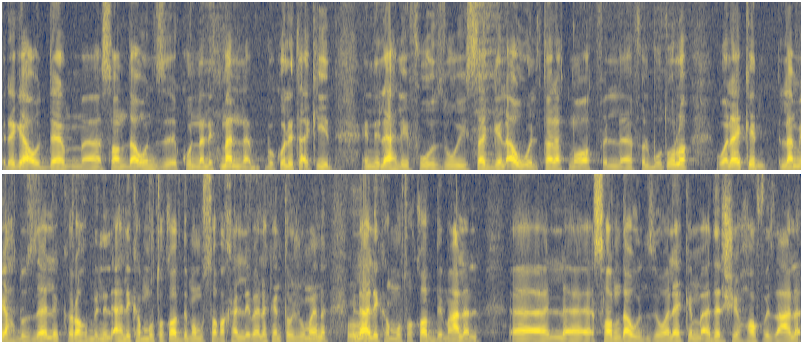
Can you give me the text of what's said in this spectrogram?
رجع قدام سان داونز كنا نتمنى بكل تأكيد إن الأهلي يفوز ويسجل أول ثلاث نقط في في البطولة ولكن لم يحدث ذلك رغم إن الأهلي كان متقدم. يا مصطفى خلي بالك أنت وجمانة الأهلي كان متقدم على سان داونز ولكن ما قدرش يحافظ على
